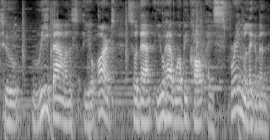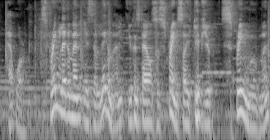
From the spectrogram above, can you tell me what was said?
to rebalance your arch so that you have what we call a spring ligament at work. Spring ligament is the ligament, you can say it's a spring, so it gives you spring movement.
